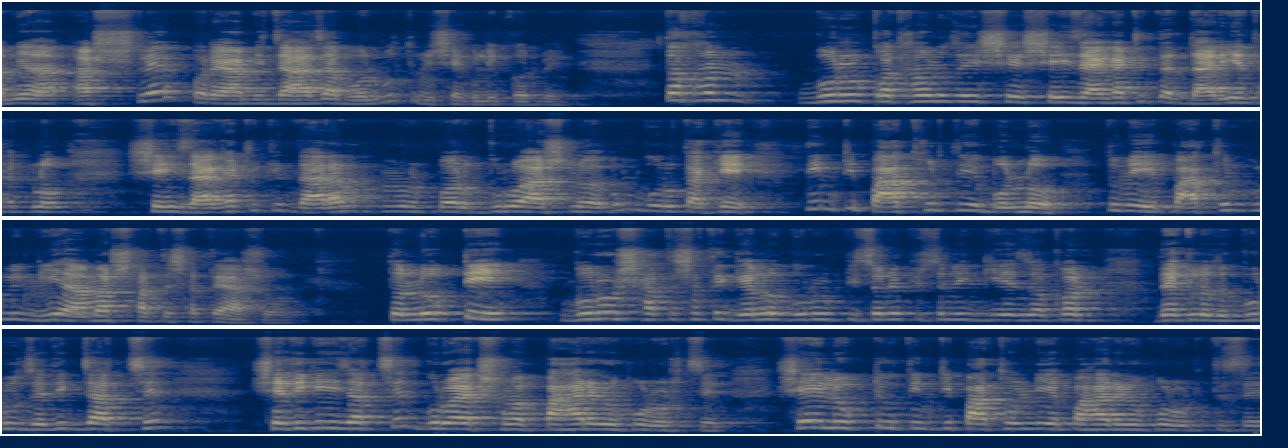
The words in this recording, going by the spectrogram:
আমি আসলে পরে আমি যা যা বলব তুমি সেগুলি করবে। তখন গুরুর কথা অনুযায়ী সে সেই জায়গাটিতে দাঁড়িয়ে থাকল। সেই জায়গাটিতে দাঁড়ানোর পর গুরু আসলো এবং গুরু তাকে তিনটি পাথর দিয়ে বলল, তুমি এই পাথরগুলি নিয়ে আমার সাথে সাথে আসো। তো লোকটি গুরুর সাথে সাথে গেল। গুরুর পিছনে পিছনে গিয়ে যখন দেখল যে গুরু যেদিক যাচ্ছে, সেদিকেই যাচ্ছে, গুরু এক সময় পাহাড়ের উপর উঠছে। সেই লোকটিও তিনটি পাথর নিয়ে পাহাড়ের উপর উঠতেছে।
